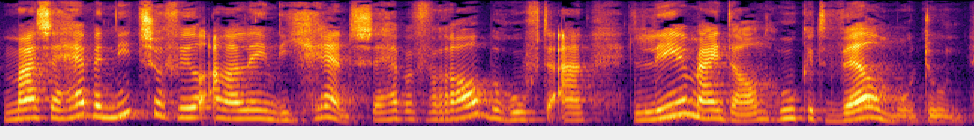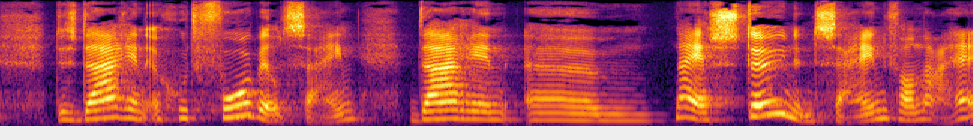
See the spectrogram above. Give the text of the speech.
Maar ze hebben niet zoveel aan alleen die grens. Ze hebben vooral behoefte aan, leer mij dan hoe ik het wel moet doen. Dus daarin een goed voorbeeld zijn, daarin um, nou ja, steunend zijn van, nou,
